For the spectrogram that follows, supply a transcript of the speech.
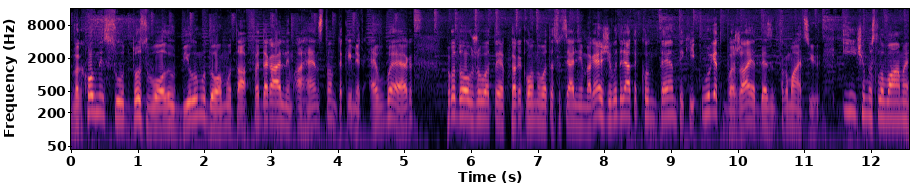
Верховний суд дозволив Білому дому та федеральним агентствам, таким як ФБР. Продовжувати переконувати соціальні мережі, видаляти контент, який уряд вважає дезінформацією. Іншими словами,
